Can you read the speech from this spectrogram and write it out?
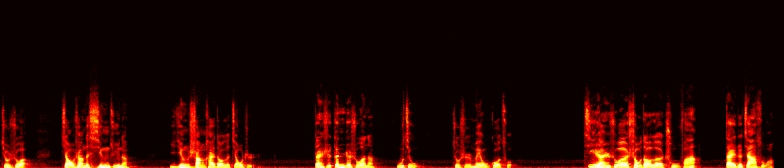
就是说脚上的刑具呢，已经伤害到了脚趾。但是跟着说呢，无咎，就是没有过错。既然说受到了处罚，带着枷锁，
